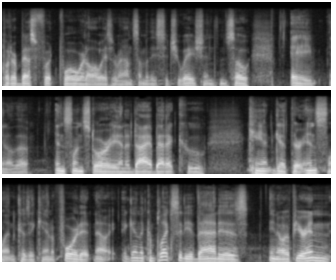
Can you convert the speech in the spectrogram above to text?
put our best foot forward always around some of these situations. And so, a you know the insulin story and a diabetic who can't get their insulin because they can't afford it. Now, again, the complexity of that is you know if you're in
